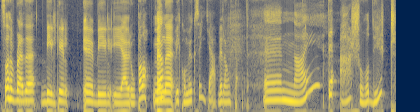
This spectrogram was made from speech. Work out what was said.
Så ble det bil til eh, bil i Europa, da. Men eh, vi kom jo ikke så jævlig langt, da. Eh, nei. Det er så dyrt.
